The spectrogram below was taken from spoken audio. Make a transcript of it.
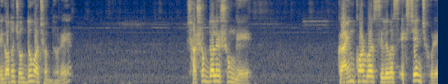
এই গত চোদ্দ বছর ধরে শাসক দলের সঙ্গে ক্রাইম করবার সিলেবাস এক্সচেঞ্জ করে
